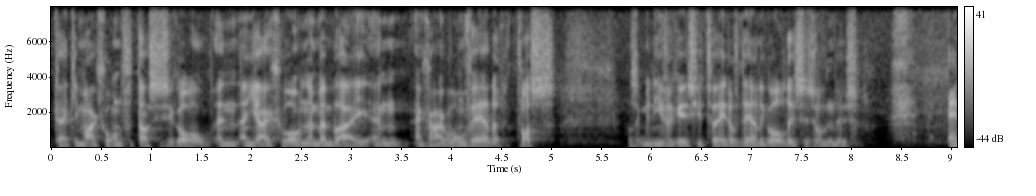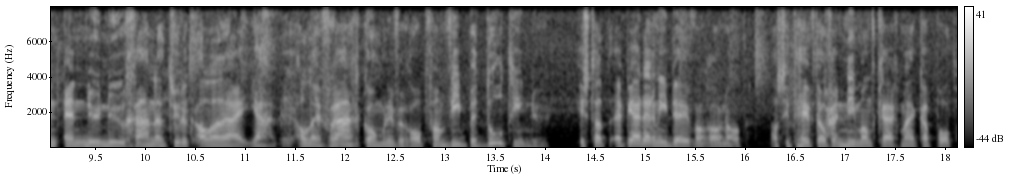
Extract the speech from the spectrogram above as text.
Kijk, je maakt gewoon een fantastische goal en, en juich gewoon en ben blij en, en ga gewoon verder. Het was, als ik me niet vergis, je tweede of derde goal dit seizoen dus. En, en nu, nu gaan er natuurlijk allerlei, ja, allerlei vragen komen er weer op... van wie bedoelt hij nu? Is dat, heb jij daar een idee van, Ronald? Als hij het heeft over niemand krijgt mij kapot.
